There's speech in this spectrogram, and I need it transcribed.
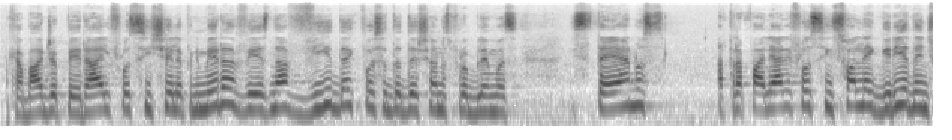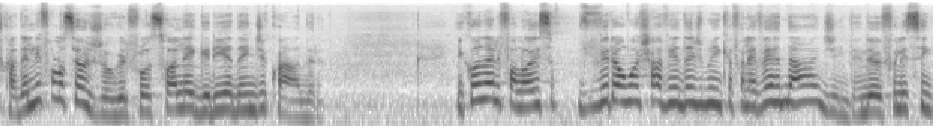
acabar de operar. Ele falou assim: Sheila, é a primeira vez na vida que você está deixando os problemas externos atrapalhar. Ele falou assim: sua alegria dentro de quadra. Ele nem falou seu jogo, ele falou sua alegria dentro de quadra. E quando ele falou isso, virou uma chavinha dentro de mim, que eu falei, é verdade, entendeu? Eu falei assim,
